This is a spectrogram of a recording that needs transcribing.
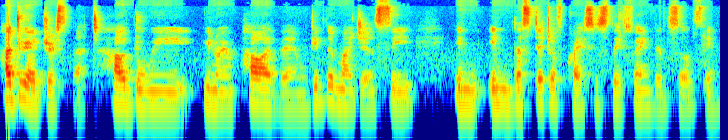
how do we address that how do we you know empower them give them agency in in the state of crisis they find themselves in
